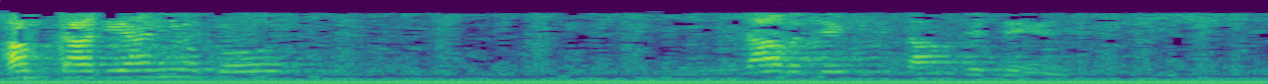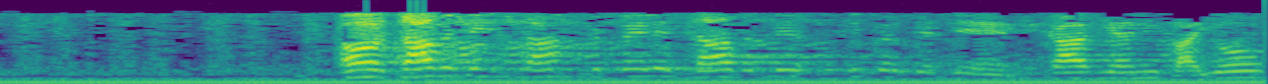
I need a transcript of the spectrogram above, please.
ہم قادیانیوں کو دعوت اسلام دیتے ہیں۔ اور دعوت اسلام سے پہلے دعوت ذکر دیتے ہیں۔ قادیانی بھائیوں،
